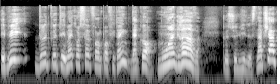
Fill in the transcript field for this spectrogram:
Et puis, de l'autre côté, Microsoft fait un profit warning, d'accord, moins grave que celui de Snapchat,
